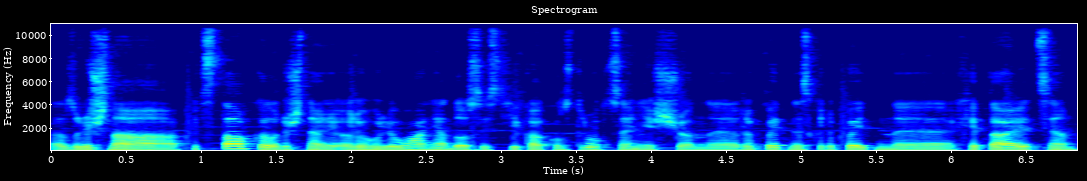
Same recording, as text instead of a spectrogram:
Зручна підставка, зручне регулювання, досить стійка конструкція, ніщо не репить, не скрипить, не хитається.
